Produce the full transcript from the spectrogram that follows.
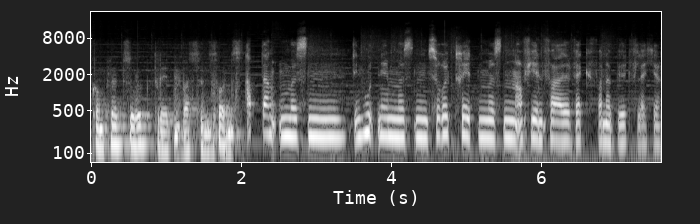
Komplett zurücktreten, was denn sonst? Abdanken müssen, den Hut nehmen müssen, zurücktreten müssen, auf jeden Fall weg von der Bildfläche.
